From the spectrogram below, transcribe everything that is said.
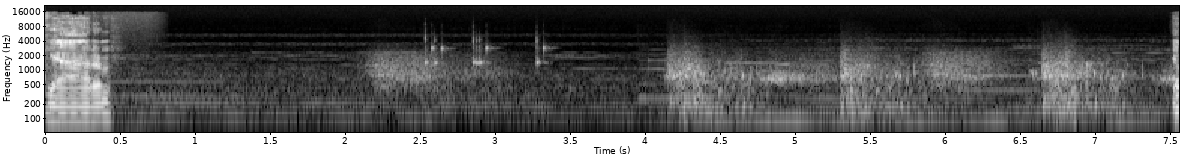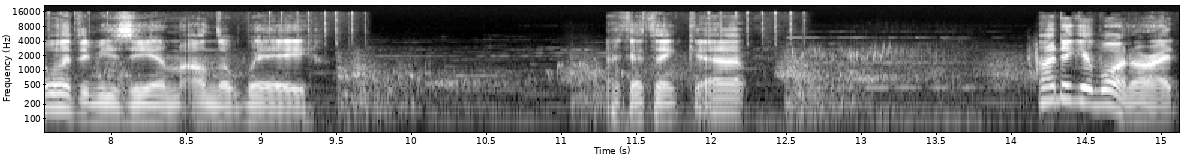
Got him. And we'll hit the museum on the way. Like I think, uh... I did get one, alright.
